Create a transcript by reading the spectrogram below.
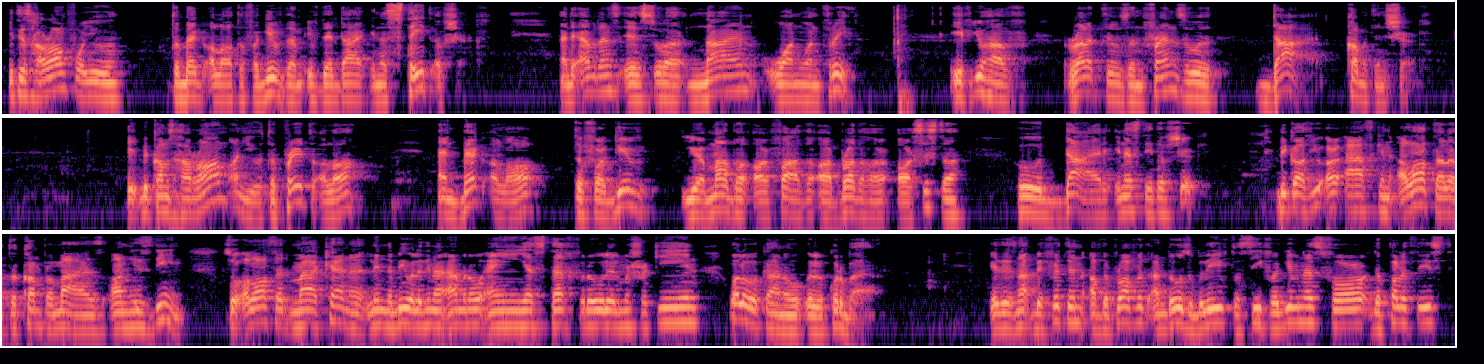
it is haram for you to beg Allah to forgive them if they die in a state of shirk. And the evidence is Surah 9 113. if you have relatives and friends who died committing shirk. It becomes haram on you to pray to Allah and beg Allah to forgive your mother or father or brother or sister who died in a state of shirk. Because you are asking Allah Ta'ala to compromise on His deen. So Allah said, ما كان للنبي والذين آمنوا أن يستغفروا للمشركين ولو كانوا القربى. It is not befitting of the Prophet and those who believe to seek forgiveness for the polytheists,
